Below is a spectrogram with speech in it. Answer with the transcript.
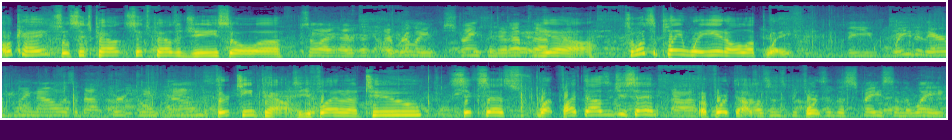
Okay. So six pounds, six pounds of G. So uh, So I, I, I really strengthened it up that yeah. So what's the plane weigh in all up weight? The weight of the airplane now is about 13 pounds. 13 pounds. And you're flying on a two, 6S, what, 5,000 you said? Uh, or 4,000 4,000? because of the space and the weight.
